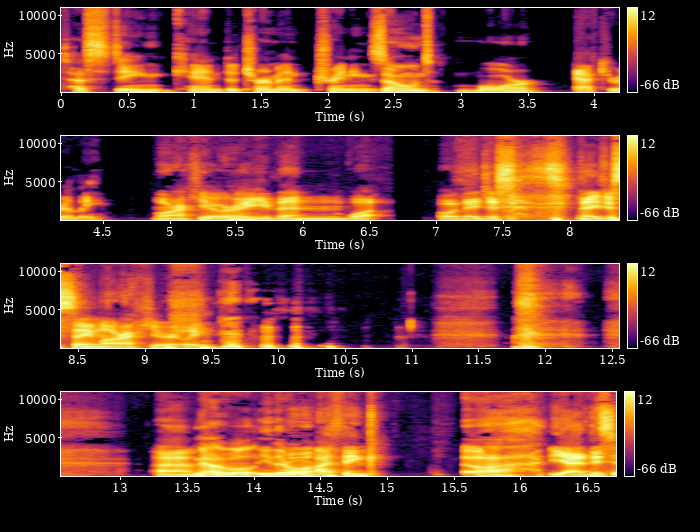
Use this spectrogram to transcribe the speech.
testing can determine training zones more accurately. More accurately than what? Or they just they just say more accurately. um, No, well, either well, or. I think, uh, yeah, this.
